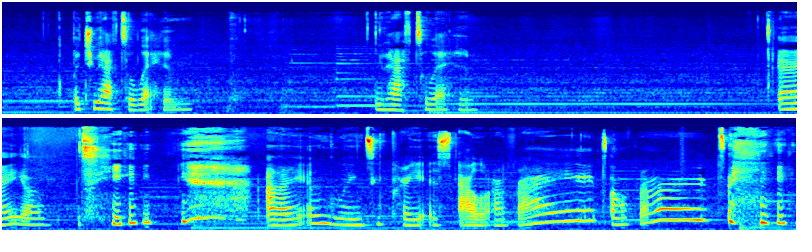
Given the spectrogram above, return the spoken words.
But you have to let Him. You have to let Him. All right, y'all. I am going to pray us out. All right. All right.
